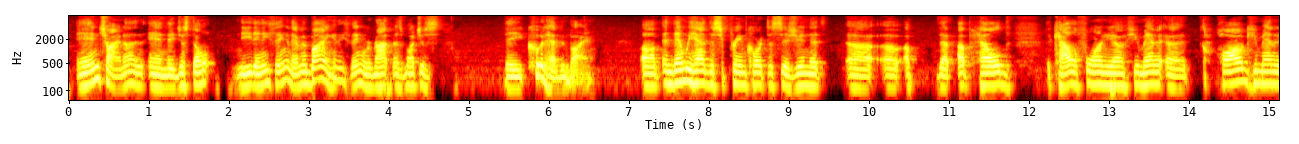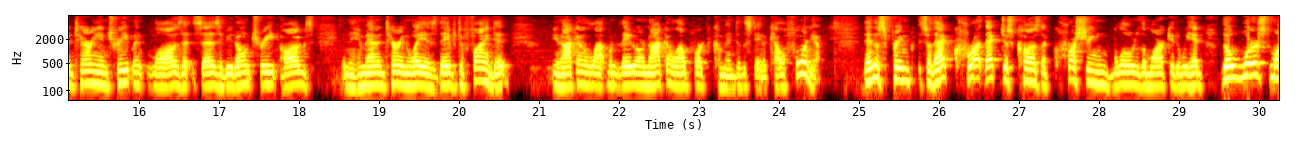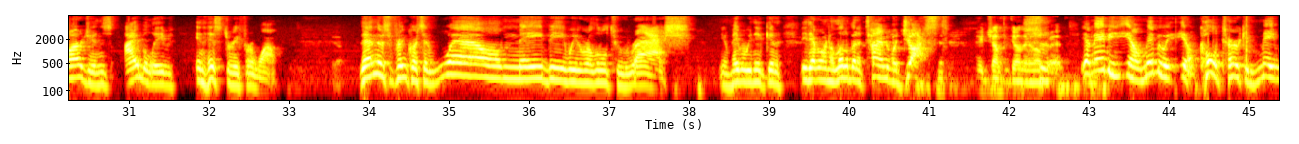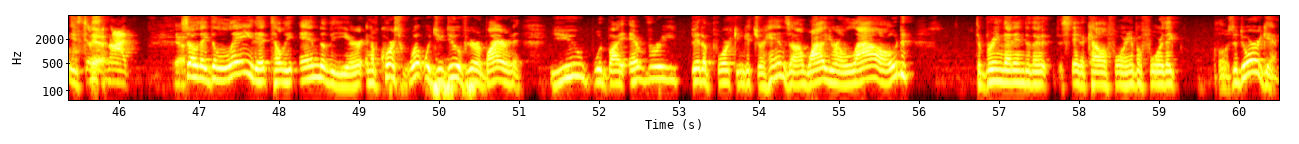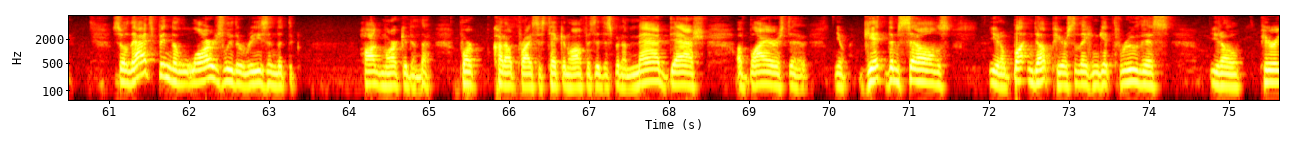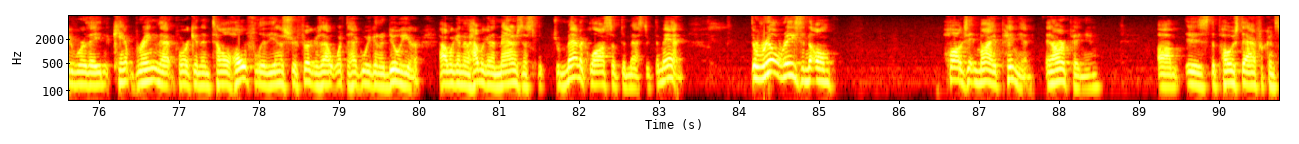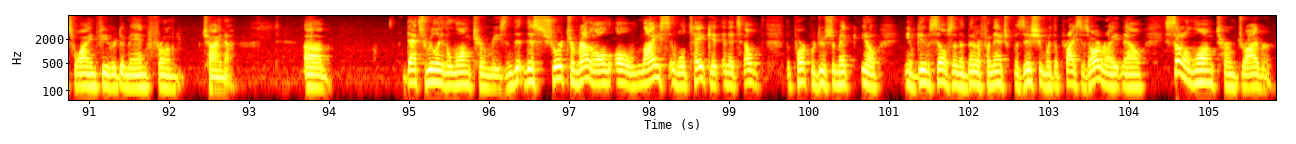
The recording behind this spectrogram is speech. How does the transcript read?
in China, and, they just don't need anything, and haven't been buying anything, We're not as much as they could have been buying. Um, and then we had the Supreme Court decision that uh, uh, that upheld the California humani- uh, hog humanitarian treatment laws that says if you don't treat hogs in the humanitarian way as they've defined it, you're not going to allow they are not going to allow pork to come into the state of California. Then the Supreme, so that cru- that just caused a crushing blow to the market, and we had the worst margins, I believe, in history for a while. Yeah. Then the Supreme Court said, "Well, maybe we were a little too rash. You know, maybe we need to give need everyone a little bit of time to adjust." They jumped the gun there a little bit. Yeah, maybe you know, maybe we, you know, cold turkey. Maybe it's just yeah. not so they delayed it till the end of the year. And of course, what would you do if you're a buyer? You would buy every bit of pork you can get your hands on while you're allowed to bring that into the state of California before they close the door again. So that's been the largely the reason that the hog market and the pork cutout price has taken off is that there's been a mad dash of buyers to you know get themselves you know buttoned up here so they can get through this you know period where they can't bring that pork in until hopefully the industry figures out what the heck are we going to do here? How are we going to how are we going to manage this dramatic loss of domestic demand? The real reason to own hogs, in my opinion, in our opinion, um, is the post African swine fever demand from China. Um, that's really the long term reason. This short term rally, all, all nice, and we'll take it, and it's helped the pork producer make you know you know get themselves in a better financial position where the prices are right now. It's not a long term driver.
